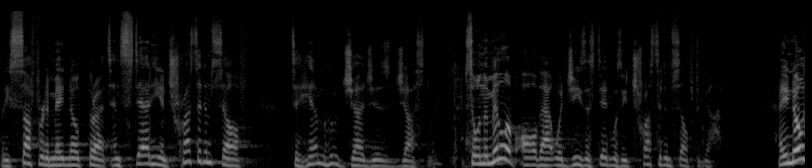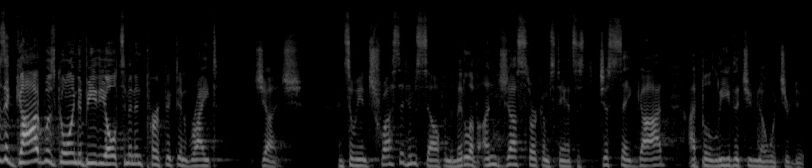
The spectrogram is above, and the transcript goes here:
but he suffered and made no threats. Instead, he entrusted himself to him who judges justly. So, in the middle of all that, what Jesus did was he trusted himself to God. And he knows that God was going to be the ultimate and perfect and right judge. And so he entrusted himself in the middle of unjust circumstances to just say, God, I believe that you know what you're doing.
